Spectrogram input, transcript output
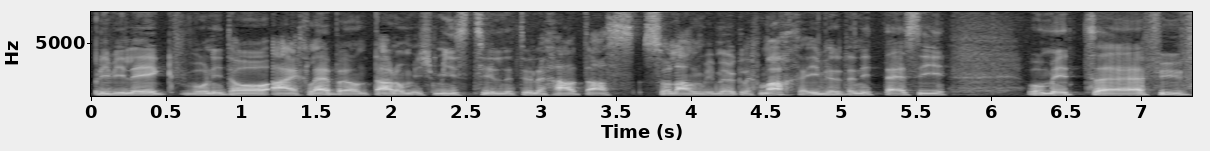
Privileg, das ich hier eigentlich lebe. Und darum ist mein Ziel natürlich auch, das so lange wie möglich machen. Ich will dann nicht der sein, der mit äh, 5,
